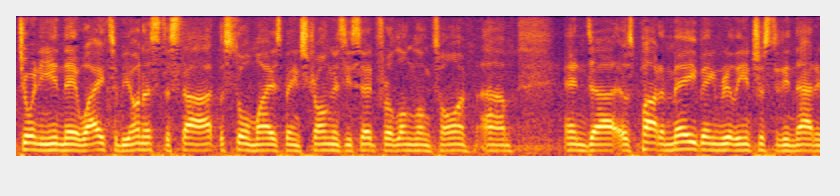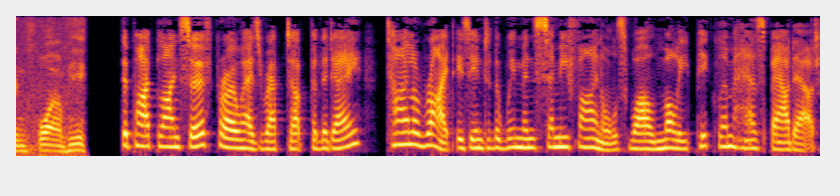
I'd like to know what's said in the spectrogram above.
joining in their way, to be honest, to start. The Storm way has been strong, as you said, for a long, long time. Um, and uh, it was part of me being really interested in that and why I'm here. The Pipeline Surf Pro has wrapped up for the day. Tyler Wright is into the women's semi finals, while Molly Picklum has bowed out.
